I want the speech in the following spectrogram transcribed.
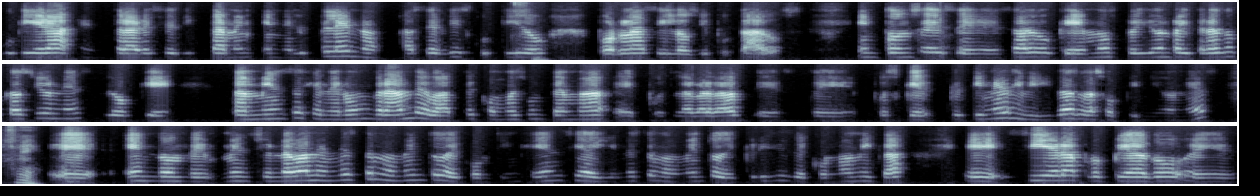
pudiera entrar ese dictamen en el Pleno a ser discutido por las y los diputados. Entonces, eh, es algo que hemos pedido en reiteradas ocasiones, lo que también se generó un gran debate, como es un tema, eh, pues la verdad, este, pues que, tiene divididas las opiniones, eh, en donde mencionaban en este momento de contingencia y en este momento de crisis económica, eh, si era apropiado eh,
